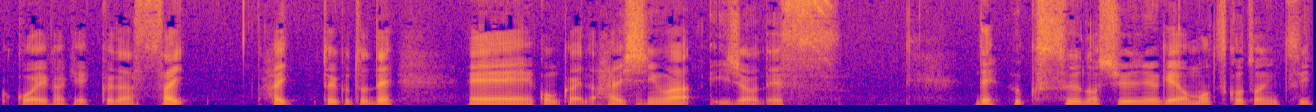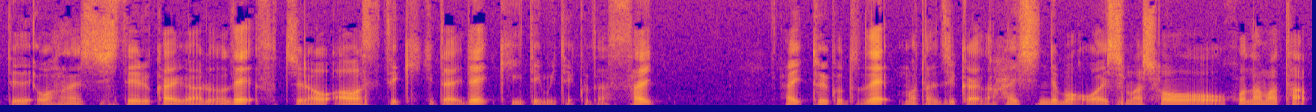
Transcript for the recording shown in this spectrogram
お声掛けください。はい、ということで、えー、今回の配信は以上です。で、複数の収入源を持つことについてお話ししている回があるので、そちらを合わせて聞きたいで聞いてみてください。はい、ということで、また次回の配信でもお会いしましょう。ほなまた。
